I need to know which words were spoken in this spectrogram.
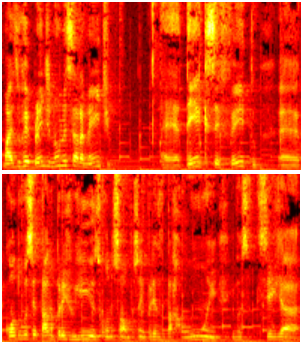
mas o rebrand não necessariamente é, tenha que ser feito é, quando você está no prejuízo, quando sua, sua empresa está ruim e você seja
